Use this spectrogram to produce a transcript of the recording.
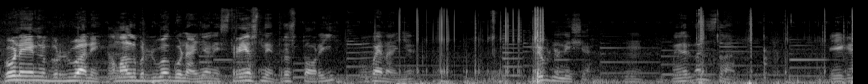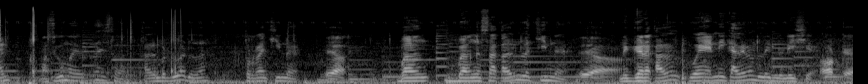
gue nanyain lu berdua nih, sama lu berdua gue nanya nih, serius nih, terus story, gue pengen nanya. Hidup di Indonesia, Hmm. mayoritas Islam, iya kan? Mas gue mayoritas Islam. Kalian berdua adalah keturunan Cina. Ya, Bang, bangsa kalian adalah Cina. ya. Negara kalian, WNI kalian adalah Indonesia. Oke.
